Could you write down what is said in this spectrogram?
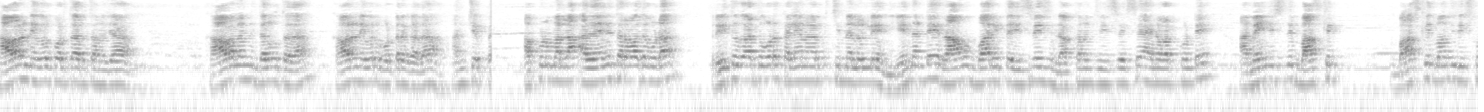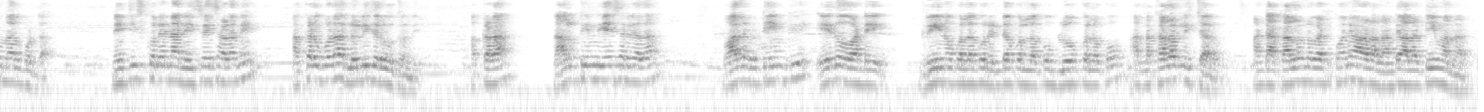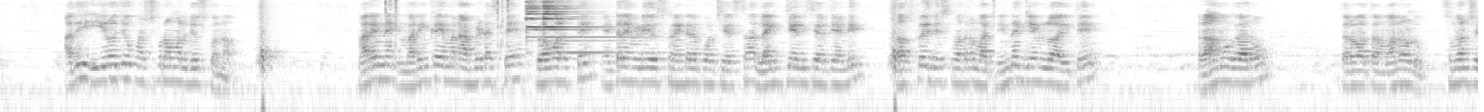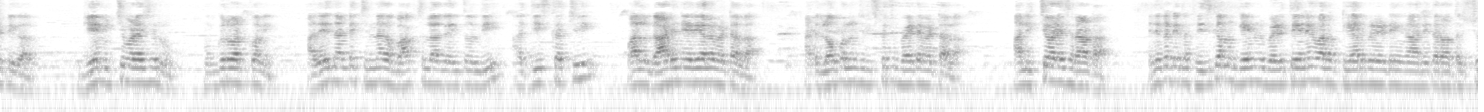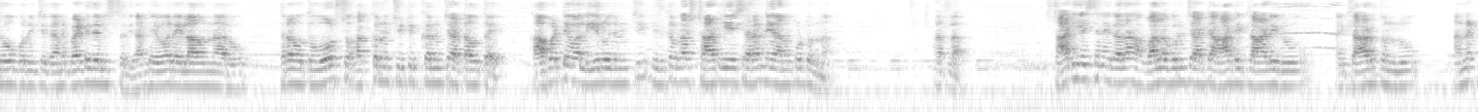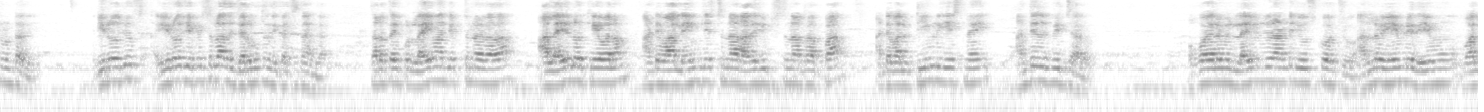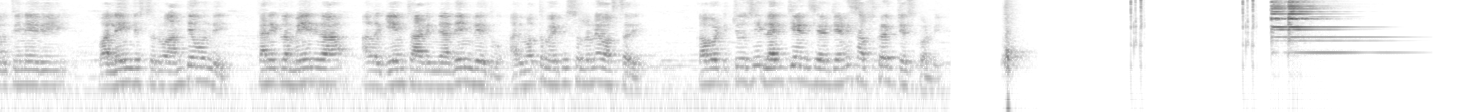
కావాలని ఎవరు కొడతారు తనుజ? కావాలని జరుగుతుందా కావాలని ఎవరు కొట్టరు కదా అని చెప్పారు. అప్పుడు మళ్ళా అది అయిన తర్వాత కూడా రీతు గారితో కూడా కళ్యాణ్ గారికి చిన్న లొల్లేంది ఏంటంటే రాము బాల్ ఇట్లా విసిరేసింది అక్కడ నుంచి విసిరేస్తే ఆయన పట్టుకుంటే ఆమె ఏం చేసింది? బాస్కెట్ బాస్కెట్ లోంచి తీసుకుందాం అనుకుంటా. నేను తీసుకోలేను నన్ను విసిరేసాడని అక్కడ కూడా లొల్లి జరుగుతుంది. అక్కడ నాలుగు టీంలు చేశారు కదా. వాళ్ళ టీంకి ఏదో వాటి గ్రీన్ ఒకళ్ళకు రెడ్ ఒకళ్ళకు బ్లూ ఒకళ్ళకు అట్లా కలర్లు ఇచ్చారు. అంటే ఆ కలర్లు కట్టుకొని ఆడాలి. అంటే వాళ్ళ టీం అన్నట్టు. అది ఈ రోజు ఫస్ట్ ప్రోమోలు చూసుకున్నాం. మరిన్ని మరి ఇంకా ఏమైనా అప్డేట్ వస్తే ప్రోమోలు వస్తే వెంటనే వీడియో చూసుకుని వెంటనే పోస్ట్ చేస్తా. లైక్ చేయండి షేర్ చేయండి. సబ్స్క్రైబ్ చేసుకుని మాత్రం నిన్న గేమ్లో అయితే రాము గారు తర్వాత మనోడు సుమన్ శెట్టి గారు గేమ్ ఇచ్చి పడేసారు ముగ్గురు పట్టుకొని. అదేంటంటే చిన్నగా బాక్స్ లాగా ఎంత ఉంది అది తీసుకొచ్చి వాళ్ళు గార్డెన్ ఏరియాలో పెట్టాలా. అంటే లోపల నుంచి తీసుకొచ్చి బయట పెట్టాలా. వాళ్ళు ఇచ్చి పడేసారు ఆట. ఎందుకంటే ఇట్లా ఫిజికల్ గేమ్లు పెడితేనే వాళ్ళకి టీఆర్పీ రేటింగ్ కానీ తర్వాత షో గురించి కానీ బయట తెలుస్తుంది. అంటే ఎవరు ఎలా ఉన్నారు తర్వాత ఓట్స్ అక్కడ నుంచి ఇటు ఇక్కడ నుంచి అటు అవుతాయి. కాబట్టి వాళ్ళు ఈ రోజు నుంచి ఫిజికల్గా స్టార్ట్ చేశారని నేను అనుకుంటున్నా. అట్లా. స్టార్ట్ చేస్తేనే కదా వాళ్ళ గురించి అంటే ఆట ఇట్లా ఆడిరు ఇట్లా ఆడుతుండ్రు అన్నట్టు ఉంటది. ఈ రోజు ఈ రోజు ఎపిసోడ్ అది జరుగుతుంది ఖచ్చితంగా. తర్వాత ఇప్పుడు లైవ్ అని చెప్తున్నారు కదా ఆ లైవ్లో కేవలం అంటే వాళ్ళు ఏం చేస్తున్నారు అది చూపిస్తున్నారు తప్ప అంటే వాళ్ళు టీంలు చేసినాయి అంతే చూపించారు. ఒకవేళ మీరు లైవ్ చూడాలంటే చూసుకోవచ్చు. అందులో ఏం లేదు ఏమో వాళ్ళు తినేది వాళ్ళు ఏం చేస్తున్నారు అంతే ఉంది. కానీ ఇట్లా మెయిన్గా అలా గేమ్స్ ఆడింది అదేం లేదు. అది మొత్తం ఎపిసోడ్లోనే వస్తుంది. కాబట్టి చూసి లైక్ చేయండి షేర్ చేయండి సబ్స్క్రైబ్ చేసుకోండి.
